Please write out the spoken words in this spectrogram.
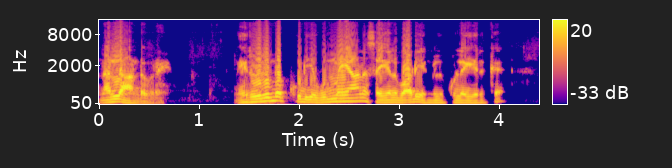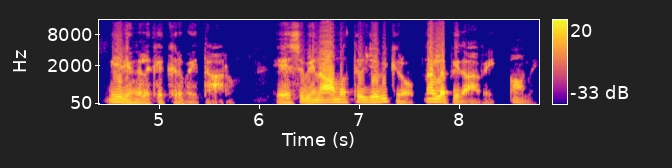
நல்ல ஆண்டவரே நீர் விரும்பக்கூடிய உண்மையான செயல்பாடு எங்களுக்குள்ளே இருக்க நீர் எங்களுக்கு கிருபை தாரும். இயேசுவின் நாமத்தில் ஜெபிக்கிறோம். நல்ல பிதாவை. ஆமை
